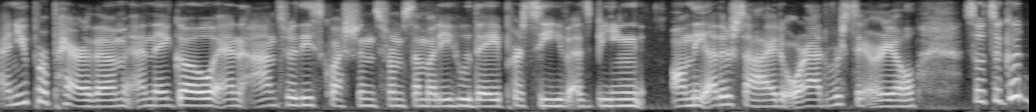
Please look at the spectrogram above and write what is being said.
And you prepare them, and they go and answer these questions from somebody who they perceive as being on the other side or adversarial. So it's a good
